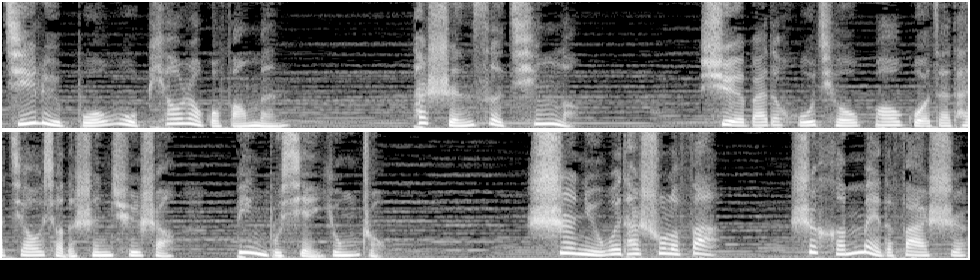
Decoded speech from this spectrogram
几缕薄雾飘绕过房门，她神色清冷，雪白的狐裘包裹在她娇小的身躯上，并不显臃肿。侍女为她梳了发，是很美的发饰。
